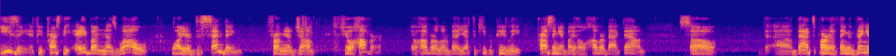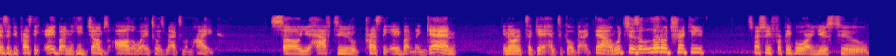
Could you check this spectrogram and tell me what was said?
easy. If you press the A button as well while you're descending from your jump, he'll hover. He'll hover a little bit. You have to keep repeatedly pressing it, but he'll hover back down. So uh, that's part of the thing. The thing is, if you press the A button, he jumps all the way to his maximum height. So you have to press the A button again in order to get him to go back down, which is a little tricky, especially for people who are used to,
